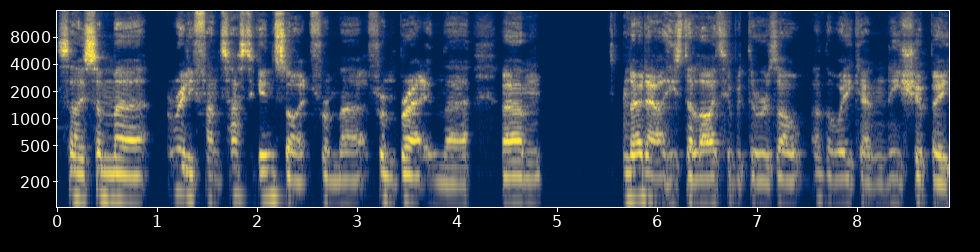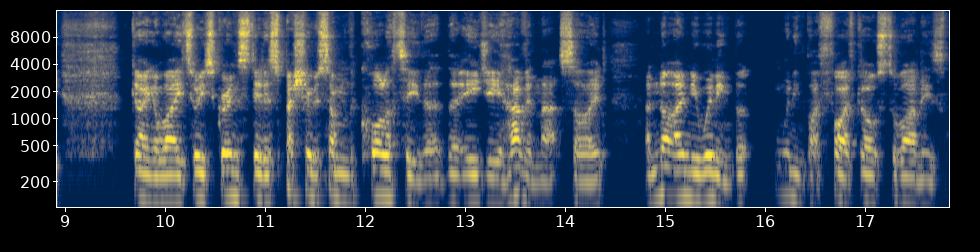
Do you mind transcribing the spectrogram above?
So some uh, really fantastic insight from uh, from Brett in there. Um, no doubt he's delighted with the result of the weekend, and he should be going away to East Grinstead, especially with some of the quality that, that EG have in that side, and not only winning, but winning by five goals to one is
